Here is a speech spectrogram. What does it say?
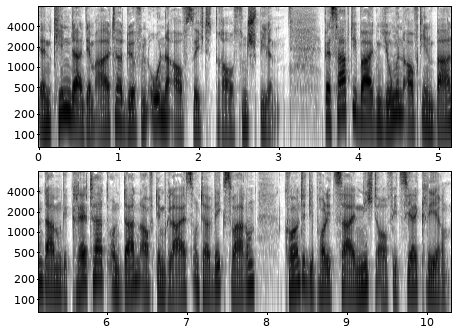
denn Kinder in dem Alter dürfen ohne Aufsicht draußen spielen. Weshalb die beiden Jungen auf den Bahndamm geklettert und dann auf dem Gleis unterwegs waren, konnte die Polizei nicht offiziell klären.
